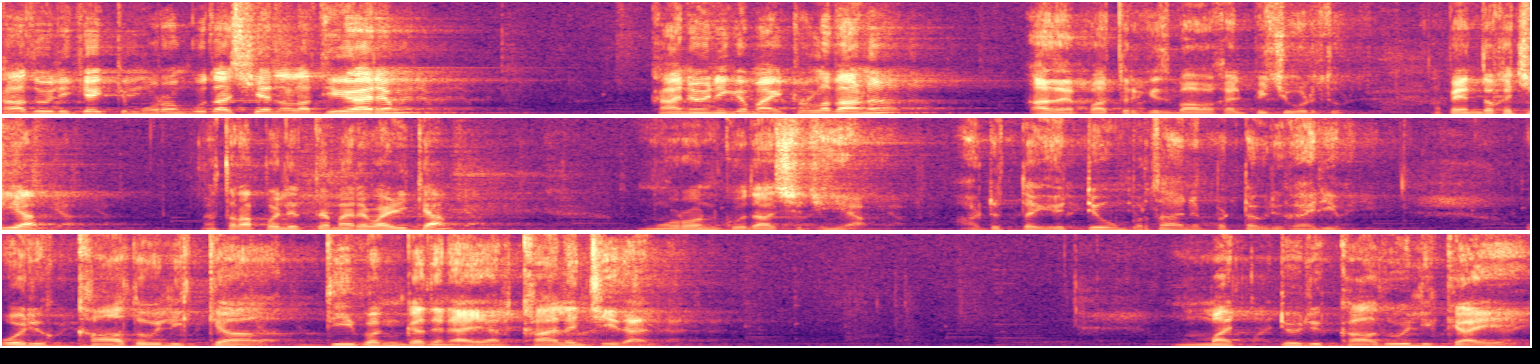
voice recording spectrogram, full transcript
കാതോലിക്കയ്ക്ക് മൂറോൻ കുദാശിയാനുള്ള അധികാരം കാനൂനികമായിട്ടുള്ളതാണ്. അതെ പാത്രിക്കിസ് ബാബ കൽപ്പിച്ചു കൊടുത്തു. അപ്പോൾ എന്തൊക്കെ ചെയ്യാം? മെത്രാപ്പൊലിത്തമാരെ വഴിക്കാം. മൂറോൻ കുദാശ ചെയ്യാം. അടുത്ത ഏറ്റവും പ്രധാനപ്പെട്ട ഒരു കാര്യം. ഒരു കാതോലിക്ക ദിവംഗതനായാൽ കാലം ചെയ്താൽ മറ്റൊരു കാതോലിക്കായെ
